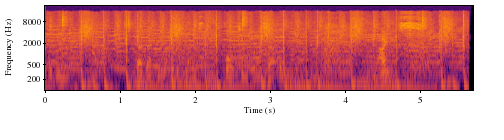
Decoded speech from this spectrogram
could have been. That definitely could have been 14.7. Nice.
